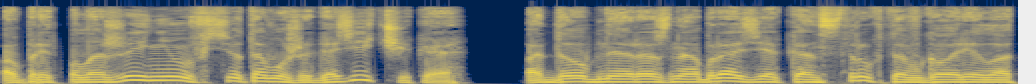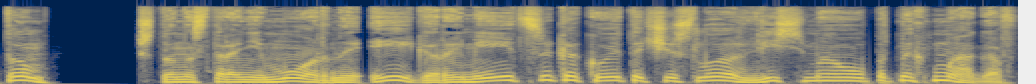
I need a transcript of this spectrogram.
По предположению все того же газетчика, подобное разнообразие конструктов говорило о том, что на стороне Морны Эйгор имеется какое-то число весьма опытных магов.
